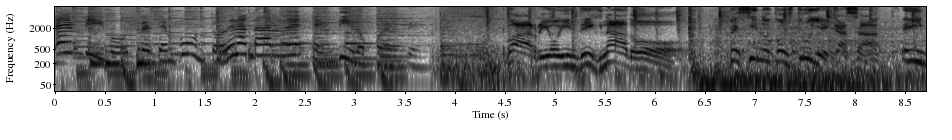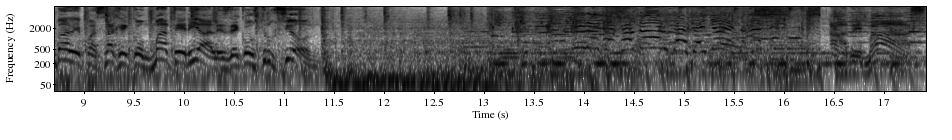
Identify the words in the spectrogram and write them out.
En vivo, 3 en punto de la tarde, en Dilo Fuerte. Barrio Indignado. Vecino construye casa e invade pasaje con materiales de construcción. Además,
